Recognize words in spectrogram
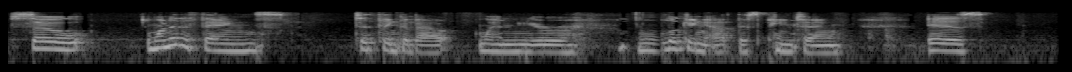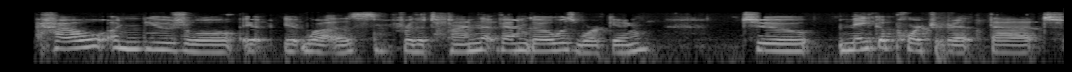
So, one of the things to think about when you're looking at this painting is how unusual it, it was for the time that Van Gogh was working to make a portrait that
